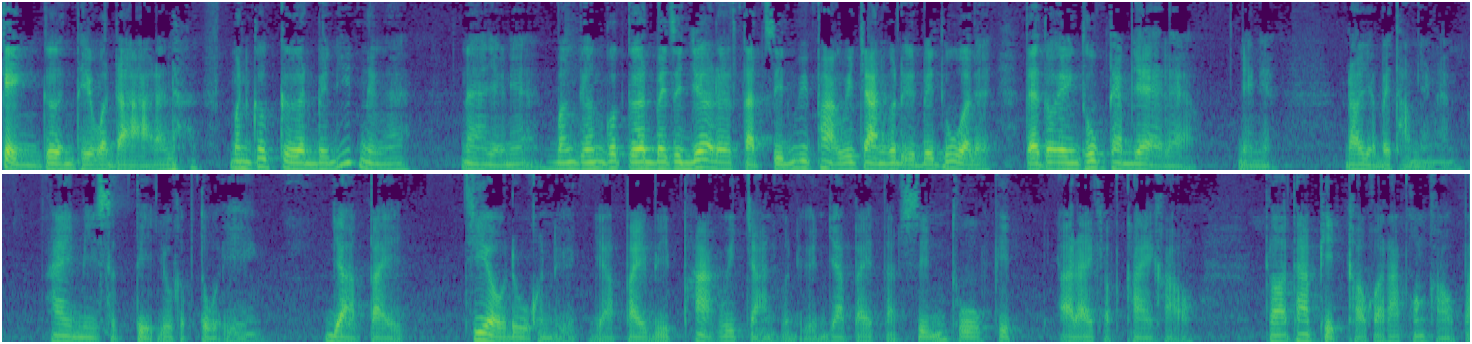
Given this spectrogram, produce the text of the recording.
เก่งเกินเทวดาแล้วนะมันก็เกินไปนิดหนึ่งนะนะอย่างนี้บางเรื่องก็เกินไปซะเยอะเลย ตัดสินวิพากษ์วิจารณ์คนอื่นไปทั่วเลย แต่ตัวเองทุกข์แทบแย่แล้ว อย่างเนี้ย เราอย่าไปทำอย่างนั้น ให้มีสติอยู่กับตัวเอง อย่าไป เที่ยวดูคนอื่น อย่าไปวิพากษ์วิจารณ์คนอื่น อย่าไปตัดสินถูกผิดอะไรกับใครเขา เพราะถ้าผิดเขาก็รับของเขาไป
